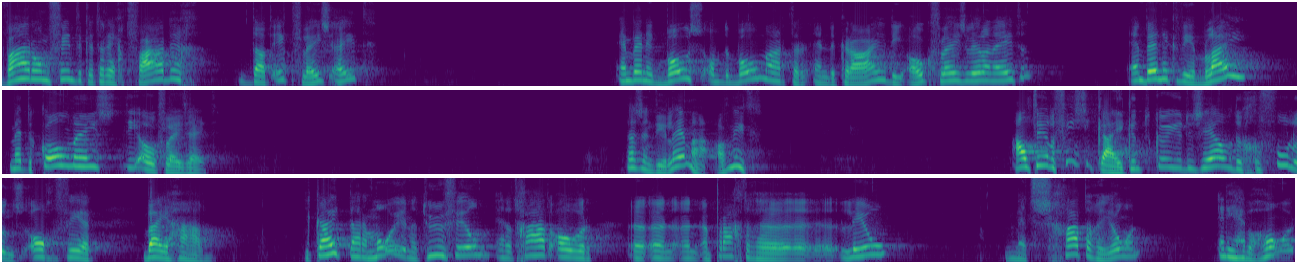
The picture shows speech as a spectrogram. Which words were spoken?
waarom vind ik het rechtvaardig dat ik vlees eet? En ben ik boos op de boommarter en de kraai die ook vlees willen eten? En ben ik weer blij met de koolmees die ook vlees eet? Dat is een dilemma, of niet? Al televisie kijkend kun je dezelfde gevoelens ongeveer bijhalen. Je kijkt naar een mooie natuurfilm en het gaat over een, een, een prachtige eh, leeuw met schattige jongen. En die hebben honger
